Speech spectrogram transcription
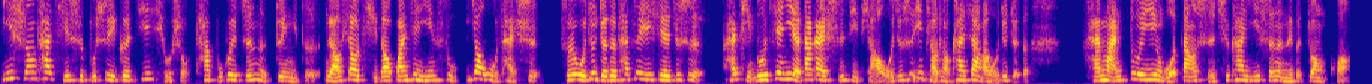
医生他其实不是一个击球手，他不会真的对你的疗效起到关键因素，药物才是。所以我就觉得他这一些就是还挺多建议，大概十几条，我就是一条条看下来，我就觉得还蛮对应我当时去看医生的那个状况。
